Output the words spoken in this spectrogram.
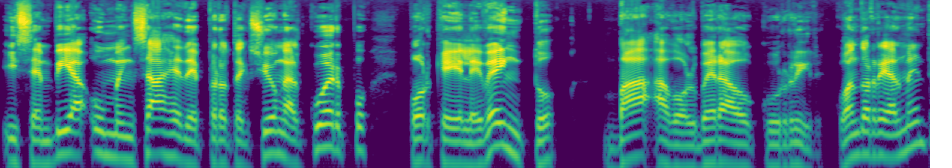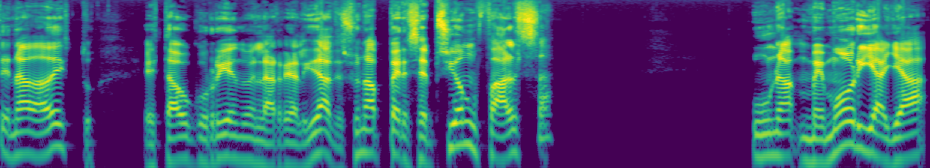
y se envía un mensaje de protección al cuerpo porque el evento va a volver a ocurrir, cuando realmente nada de esto está ocurriendo en la realidad. Es una percepción falsa, una memoria ya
